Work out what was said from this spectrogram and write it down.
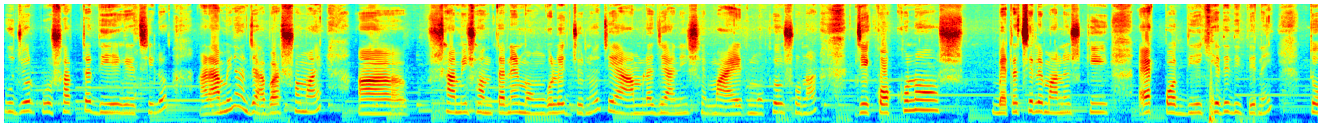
পুজোর প্রসাদটা দিয়ে গেছিল। আর আমি না যাবার সময় স্বামী সন্তানের মঙ্গলের জন্য যে আমরা জানি সে মায়ের মুখেও শোনা যে কখনো বেটা ছেলে মানুষ কি এক পদ দিয়ে খেতে দিতে নেই? তো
